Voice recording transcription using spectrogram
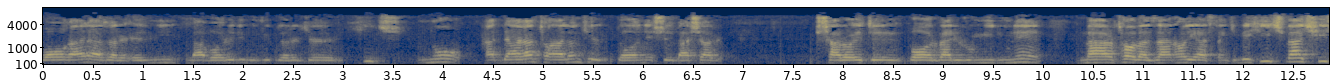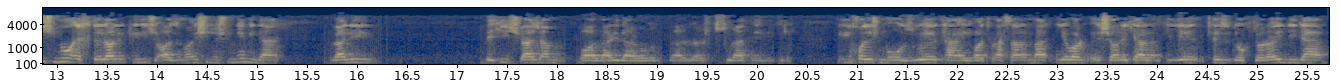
واقعا از نظر علمی مواردی وجود داره که هیچ نوع حداقل تا الان که دانش بشر شرایط باروری رو می‌دونه مردها و زنهایی هستن که به هیچ وجه هیچ نوع اختلالی تو هیچ آزمایشی نشون نمیدن ولی به هیچ وجه هم باروری در واقع در صورت نمی‌گیره. این خودش موضوع تحقیقات. مثلا من یه بار اشاره کردم که یه تز دکترایی دیدم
